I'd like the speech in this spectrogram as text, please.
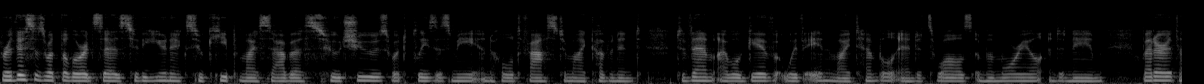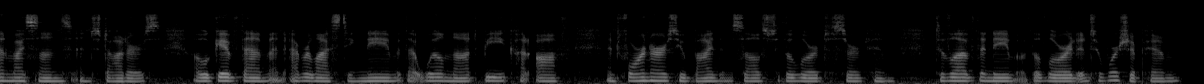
For this is what the Lord says to the eunuchs who keep my Sabbaths, who choose what pleases me and hold fast to my covenant. To them I will give within my temple and its walls a memorial and a name better than my sons and daughters. I will give them an everlasting name that will not be cut off, and foreigners who bind themselves to the Lord to serve him, to love the name of the Lord and to worship him.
